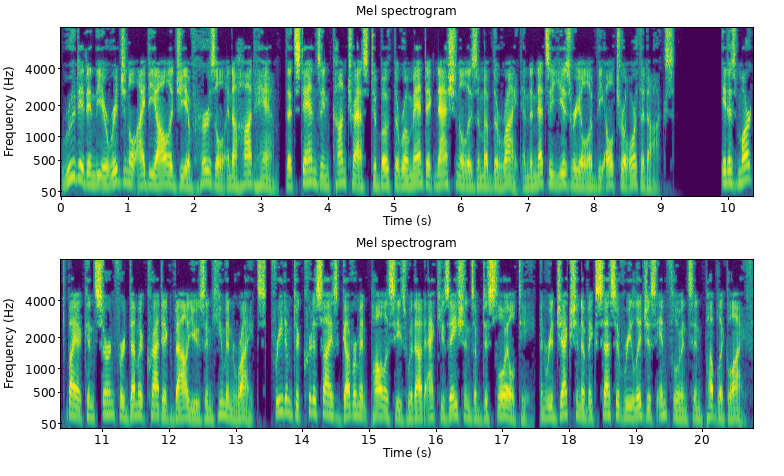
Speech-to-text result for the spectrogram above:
rooted in the original ideology of Herzl and Ahad Ha'am, that stands in contrast to both the romantic nationalism of the right and the Netzah Yisrael of the ultra-Orthodox. It is marked by a concern for democratic values and human rights, freedom to criticize government policies without accusations of disloyalty, and rejection of excessive religious influence in public life.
